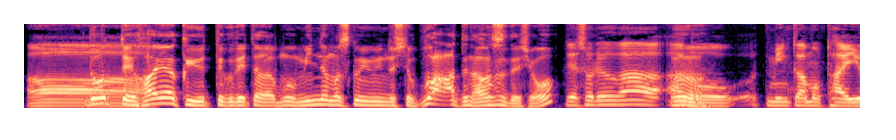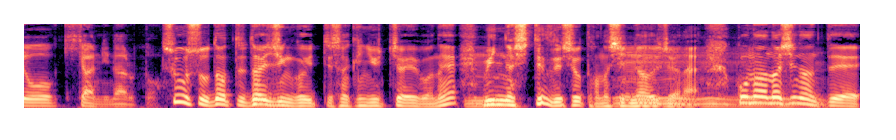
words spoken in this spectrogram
だって早く言ってくれたらもうみんなマスコミの人バーって流すでしょ？で、それが、あの、民間も対応機関になると。そうそう。だって大臣が言って先に言っちゃえばね、うん、みんな知ってるでしょって話になるじゃない。この話なんて、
